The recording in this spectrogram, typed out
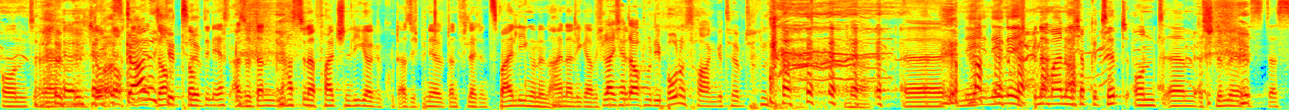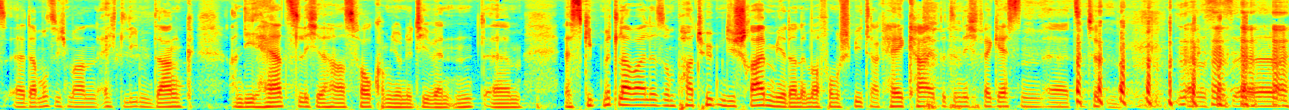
Und, ähm, du hast gar nicht doch, getippt. Doch, den ersten, also dann hast du in der falschen Liga geguckt. Also ich bin ja dann vielleicht in zwei Ligen und in einer Liga habe ich Vielleicht hat er auch nur die Bonusfragen getippt. Äh, nee, nee, nee, ich bin der Meinung, ich habe getippt und ähm, das Schlimme ist, dass äh, da muss ich mal einen echt lieben Dank an die herzliche HSV-Community wenden. Ähm, es gibt mittlerweile so ein paar Typen, die schreiben mir dann immer vom Spieltag, hey Kai, bitte nicht vergessen äh, zu tippen. Also es ist, äh,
